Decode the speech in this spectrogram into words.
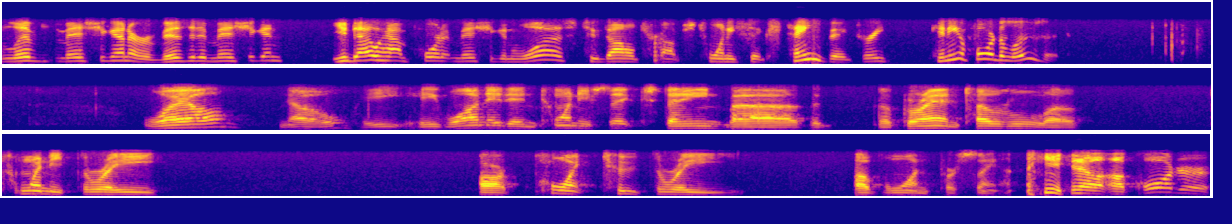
lived in Michigan or visited Michigan, you know how important Michigan was to Donald Trump's 2016 victory. Can he afford to lose it? Well, no, he he won it in 2016 by the, the grand total of 23 or 0.23 of one percent. you know, a quarter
